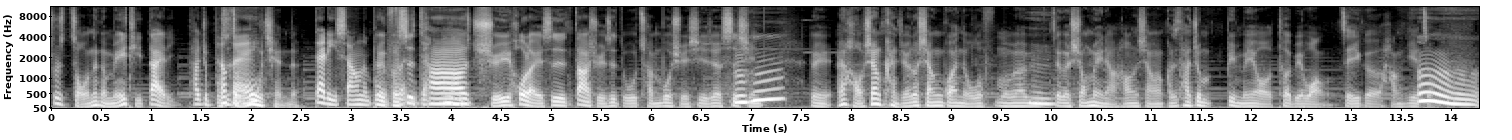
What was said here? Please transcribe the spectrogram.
就是走那个媒体代理，他就不是走目前的代理商的部分。对，可是他学后来也是大学是读传播学系的这个事情。对，哎，好像看起来都相关的。我我们这个兄妹俩好像相关，可是他就并没有特别往这一个行业走。嗯，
